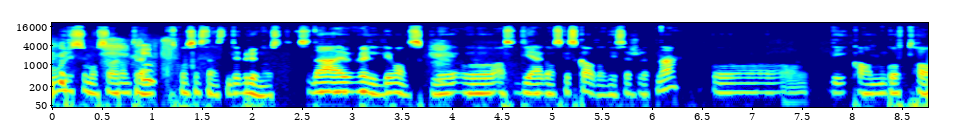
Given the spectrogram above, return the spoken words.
jord som også har omtrent konsistensen til brunost. Så det er veldig vanskelig å Altså, de er ganske skada, disse skjelettene. Og de kan godt ha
